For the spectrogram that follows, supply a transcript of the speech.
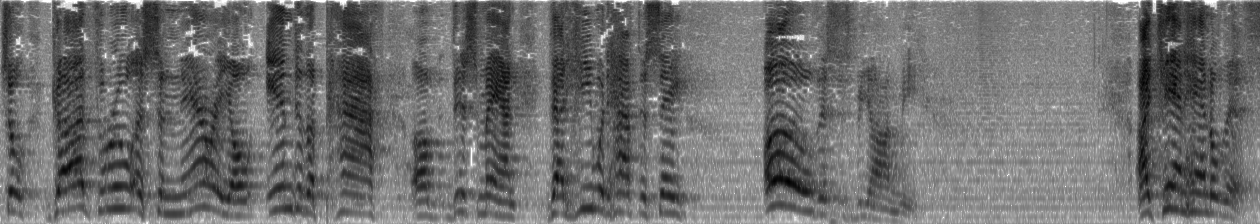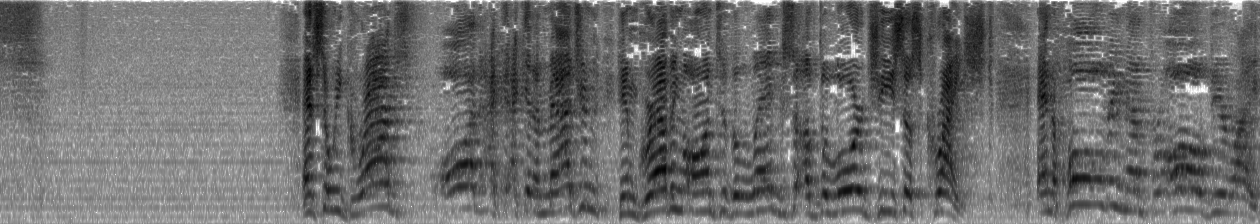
So God threw a scenario into the path of this man that he would have to say, Oh, this is beyond me. I can't handle this. And so he grabs on, I can imagine him grabbing onto the legs of the Lord Jesus Christ and holding them for all dear life.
